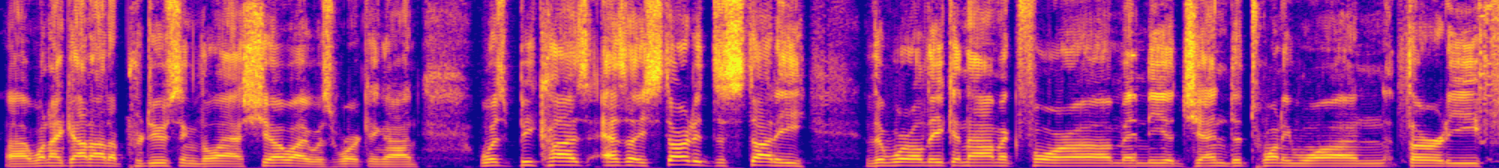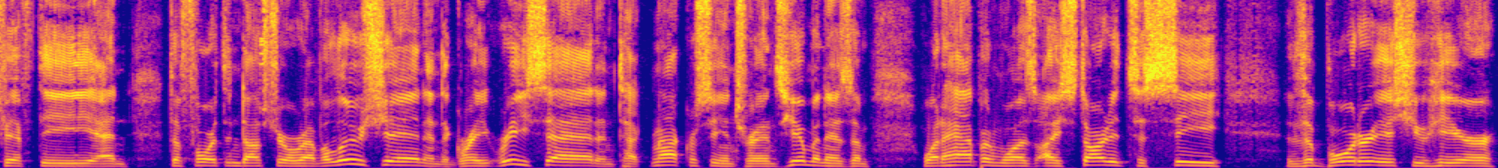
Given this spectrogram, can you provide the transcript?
uh, when I got out of producing the last show I was working on was because as I started to study the World Economic Forum and the Agenda 21, 30, 50, and the Fourth Industrial Revolution and the Great Reset and technocracy and transhumanism, what happened was I started to see the border issue here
